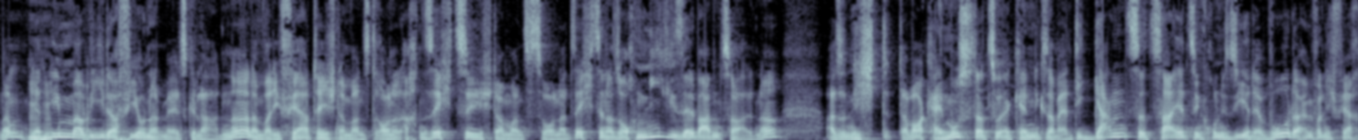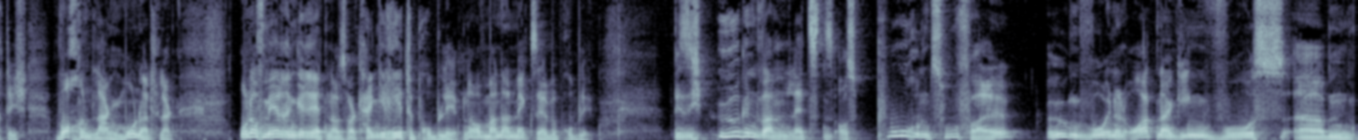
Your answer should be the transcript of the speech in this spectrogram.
Ne? Die mhm. hat immer wieder 400 Mails geladen. Ne? Dann war die fertig, dann waren es 368, dann waren es 216, also auch nie dieselbe Anzahl. Ne? Also nicht, da war kein Muster zu erkennen, nichts, aber er hat die ganze Zeit synchronisiert. Er wurde einfach nicht fertig. Wochenlang, monatelang. Und auf mehreren Geräten. Also es war kein Geräteproblem. Ne? Auf dem anderen Mac selbe Problem. Bis ich irgendwann letztens aus purem Zufall irgendwo in einen Ordner ging, wo es ähm,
